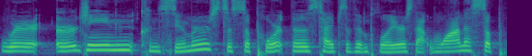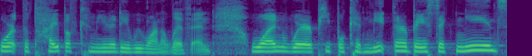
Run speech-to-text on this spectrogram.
we're urging consumers to support those types of employers that want to support the type of community we want to live in. One where people can meet their basic needs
